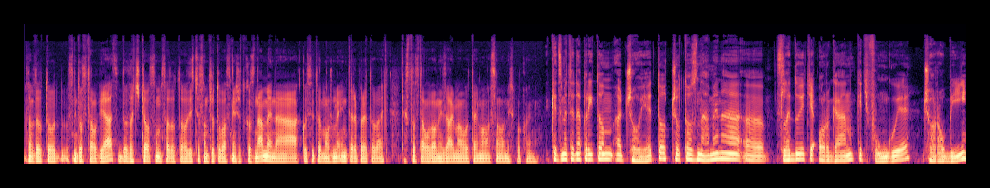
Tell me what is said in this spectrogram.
som do toho vlastne dostal viac, začítal som sa do toho, zistil som, čo to vlastne všetko znamená a ako si to môžeme interpretovať, tak to stalo veľmi zaujímavou témou a som veľmi spokojný. Keď sme teda pri tom, čo je to, čo to znamená, e, sledujete orgán, keď funguje, čo robí.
